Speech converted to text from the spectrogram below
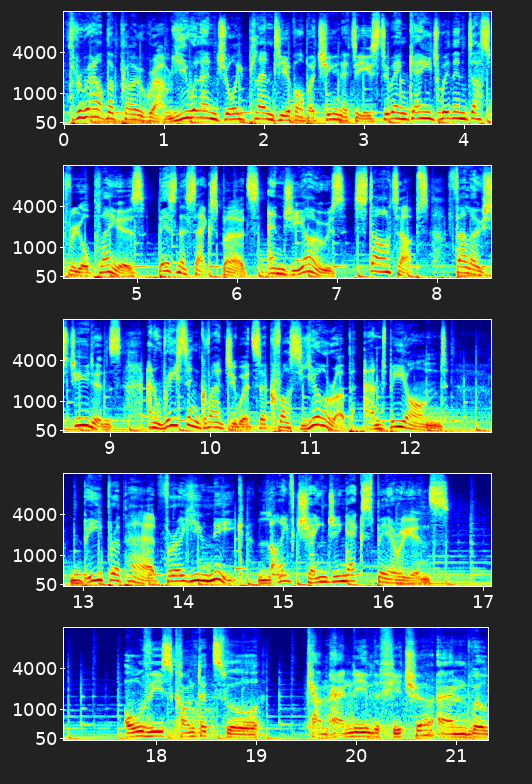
Throughout the program, you will enjoy plenty of opportunities to engage with industrial players, business experts, NGOs, startups, fellow students, and recent graduates across Europe and beyond. Be prepared for a unique, life-changing experience. All these contacts will come handy in the future and will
